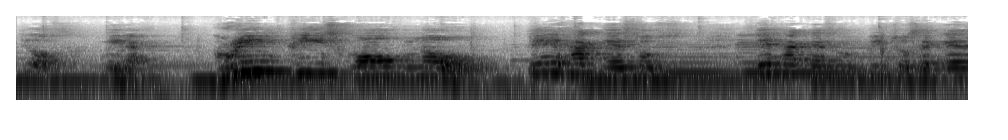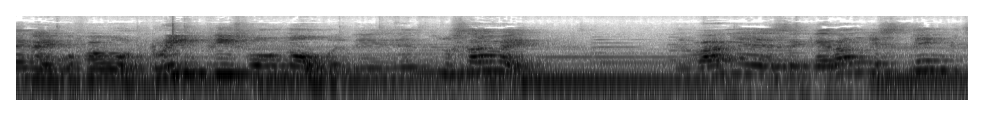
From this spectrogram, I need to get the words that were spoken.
Dios, mira, Greenpeace won't know. Deja que esos, deja que esos bichos se queden ahí, por favor. Greenpeace won't know. Eh, eh, tú sabes, van, eh, se quedan extinct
